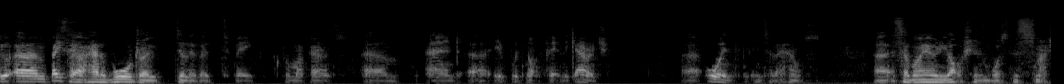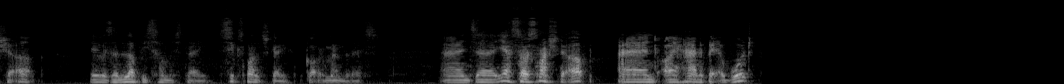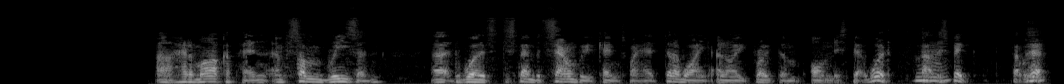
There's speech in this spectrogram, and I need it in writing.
Um, basically, I had a wardrobe delivered to me from my parents, um, and uh, it would not fit in the garage uh, or in, into the house. Uh, so my only option was to smash it up. It was a lovely summer's day, six months ago. Got to remember this. And uh, yeah, so I smashed it up, and I had a bit of wood. I had a marker pen, and for some reason, uh, the words dismembered sound booth came to my head. Don't know why, and I wrote them on this bit of wood, about this big. That was it.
